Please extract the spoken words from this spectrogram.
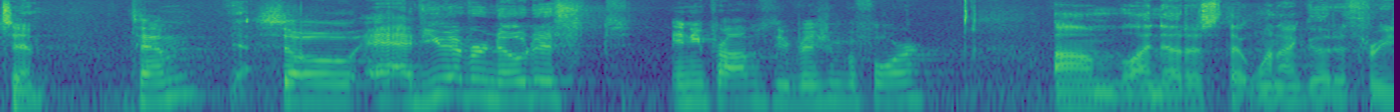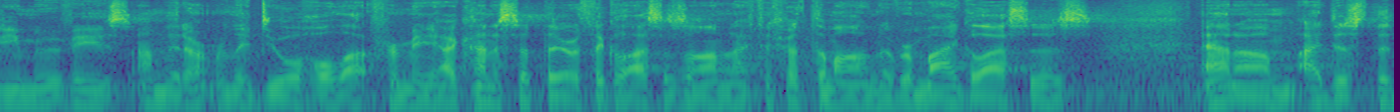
Tim. Tim? Yeah. So have you ever noticed any problems with your vision before? Um, well, I noticed that when I go to 3D movies, um, they don't really do a whole lot for me. I kind of sit there with the glasses on, and I have to put them on over my glasses, and um, I just the,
